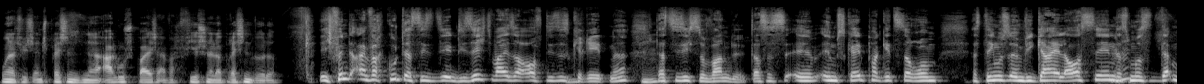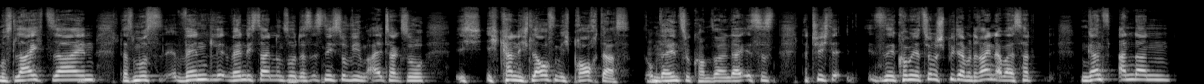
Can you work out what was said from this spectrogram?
wo natürlich entsprechend eine Aluspeiche einfach viel schneller brechen würde. Ich finde einfach gut, dass die, die, die Sichtweise auf dieses Gerät, ne, dass die sich so wandelt. Das ist äh, im Skatepark geht's darum, das Ding muss irgendwie geil aussehen, das muss das muss leicht sein, das muss wend, wendig sein und so. Das ist nicht so wie im Alltag so, ich ich kann nicht laufen, ich brauche das, um dahin zu kommen, sondern da ist es natürlich ist eine Kombination, das spielt damit rein, aber es hat einen ganz anderen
